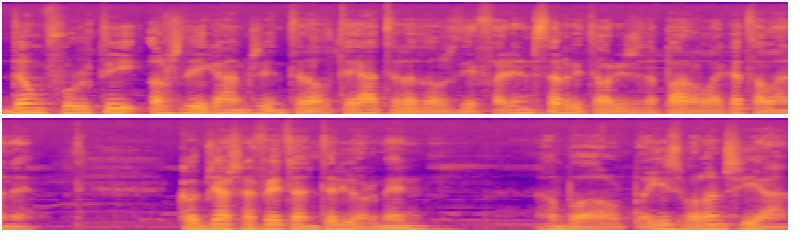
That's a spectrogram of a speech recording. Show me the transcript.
d'enfortir els lligams entre el teatre dels diferents territoris de parla catalana, com ja s'ha fet anteriorment amb el País Valencià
